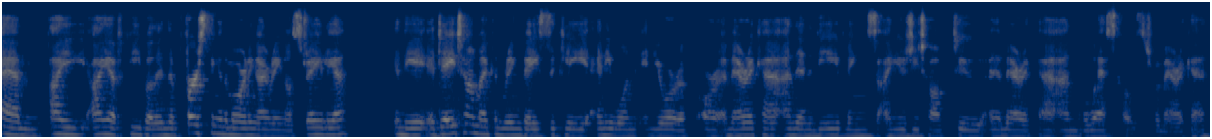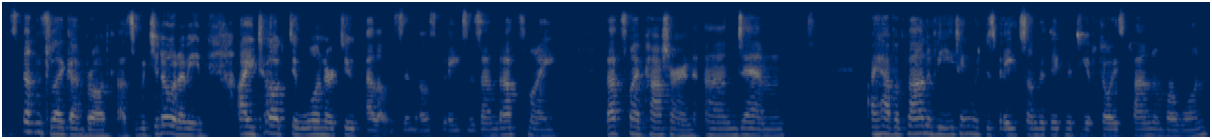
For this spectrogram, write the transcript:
Um, I I have people in the first thing in the morning. I ring Australia in the daytime, I can ring basically anyone in Europe or America. And then in the evenings, I usually talk to America and the West Coast of America. sounds like I'm broadcasting, but you know what I mean? I talk to one or two fellows in those places, and that's my that's my pattern. And um, I have a plan of eating, which is based on the dignity of choice plan number one.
